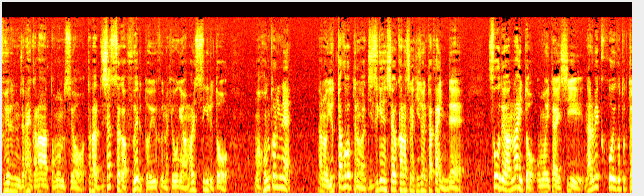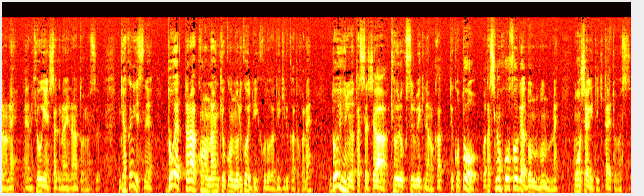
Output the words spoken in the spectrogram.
増えるんじゃないかなと思うんですよ。ただ自殺者が増えるというふうな表現をあまりしすぎると、まあ、本当にねあの言ったことっていうのが実現しちゃう可能性が非常に高いんでそうではないと思いたいしなるべくこういうことっていうのはね表現したくないなと思います。逆にですねどうやったらこの難局を乗り越えていくことができるかとかねどういうふうに私たちは協力するべきなのかってことを私の放送ではどんどんどんどんね申し上げていきたいと思います。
